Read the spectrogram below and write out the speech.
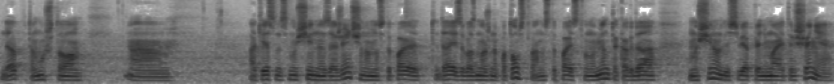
Да, потому что э, ответственность мужчины за женщину наступает, да, из-за возможного потомства, наступает с того момента, когда мужчина для себя принимает решение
